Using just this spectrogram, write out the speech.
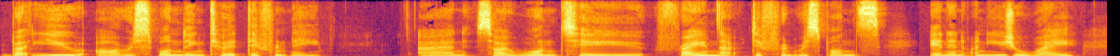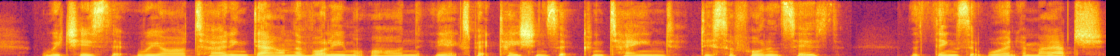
but you are responding to it differently. And so I want to frame that different response in an unusual way, which is that we are turning down the volume on the expectations that contained disaffordances, the things that weren't a match.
